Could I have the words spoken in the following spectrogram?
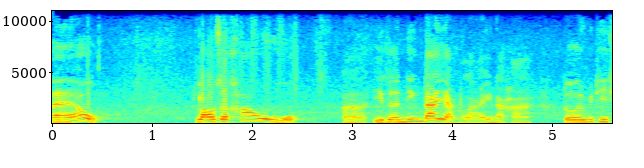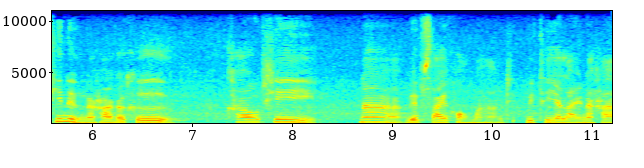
แล้วเราจะเข้า e-learning ได้อย่างไรนะคะ โดยวิธีที่1นงนะคะก็คือ เข้าที่หน้าเว็บไซต์ของมหาวิทยาลัยนะคะ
